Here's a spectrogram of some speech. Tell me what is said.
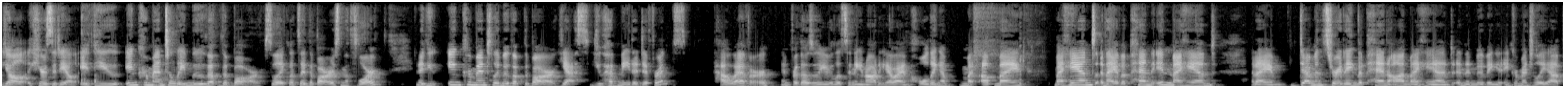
Y'all, here's the deal. If you incrementally move up the bar, so like let's say the bar is on the floor, and if you incrementally move up the bar, yes, you have made a difference. However, and for those of you listening in audio, I'm holding up my, up my my hand and I have a pen in my hand and I am demonstrating the pen on my hand and then moving it incrementally up.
